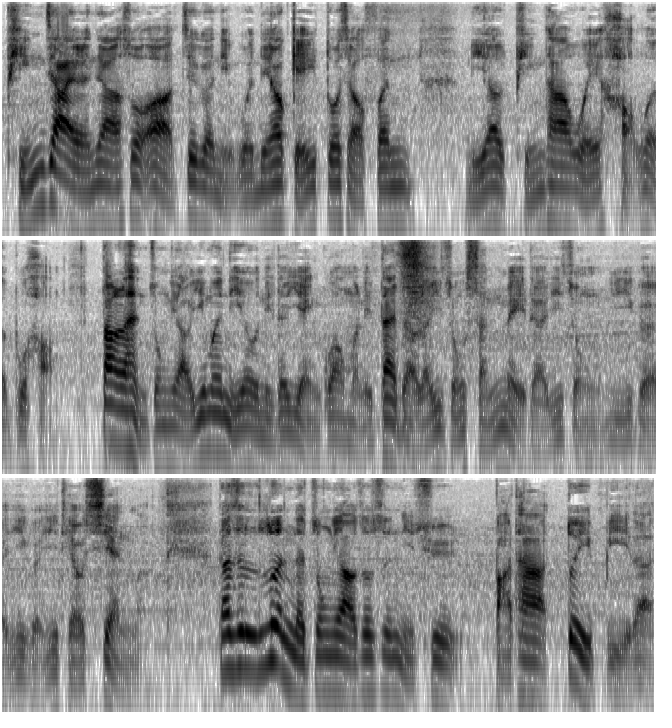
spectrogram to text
评价人家说啊，这个你我你要给多少分？你要评它为好或者不好，当然很重要，因为你有你的眼光嘛，你代表了一种审美的一种一个一个一条线嘛。但是论的重要就是你去把它对比了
